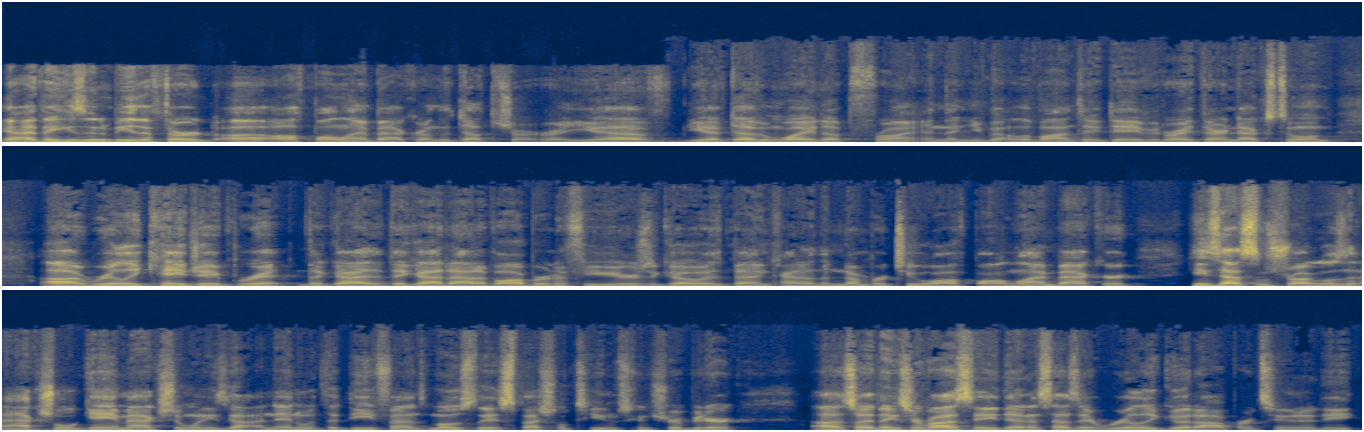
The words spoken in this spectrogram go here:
Yeah, I think he's going to be the third uh, off-ball linebacker on the depth chart, right? You have you have Devin White up front, and then you've got Lavonte David right there next to him. Uh, really, KJ Britt, the guy that they got out of Auburn a few years ago, has been kind of the number two off-ball linebacker. He's had some struggles in actual game action when he's gotten in with the defense, mostly a special teams contributor. Uh, so I think SirVocea Dennis has a really good opportunity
